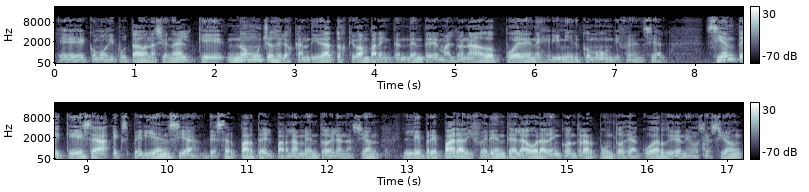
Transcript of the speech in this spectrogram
eh, como diputado nacional que no muchos de los candidatos que van para intendente de Maldonado pueden esgrimir como un diferencial. ¿Siente que esa experiencia de ser parte del Parlamento de la Nación le prepara diferente a la hora de encontrar puntos de acuerdo y de negociación,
